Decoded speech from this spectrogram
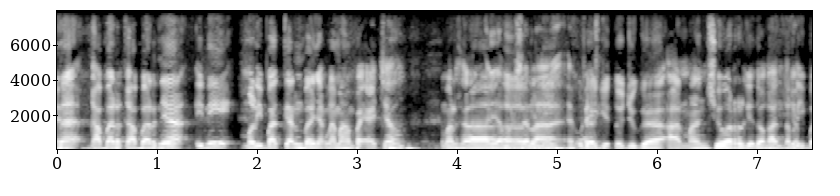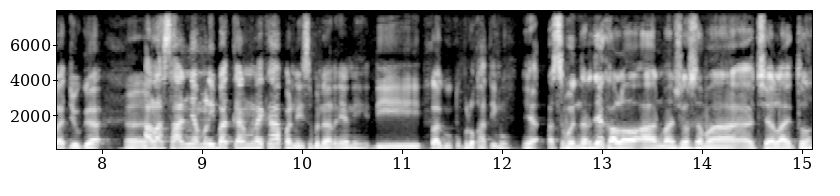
Nah, kabar-kabarnya ini melibatkan banyak nama sampai Ecel, Marcella, eh, Marcella, ini, FP. udah gitu juga An Mansur gitu kan terlibat juga. Alasannya melibatkan mereka apa nih sebenarnya nih di lagu Kupeluk Hatimu? Ya, sebenarnya kalau Aan Mansur sama Cella itu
